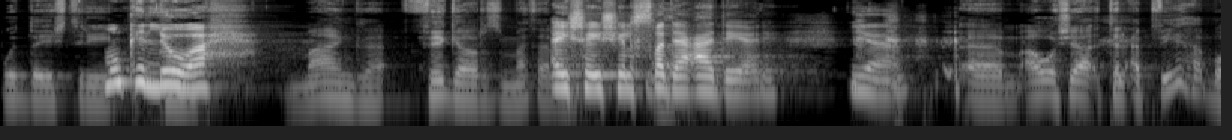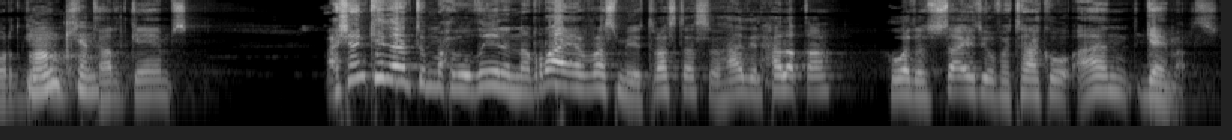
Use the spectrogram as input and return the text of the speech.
وده يشتري ممكن لوح. مانجا figures مثلا. أي شيء يشيل الصدى عادي يعني. أو اشياء تلعب فيها board games ممكن. card games عشان كذا أنتم محظوظين إن الراعي الرسمي لتراستس وهذه الحلقة هو ذا Society of Otaku and Gamers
